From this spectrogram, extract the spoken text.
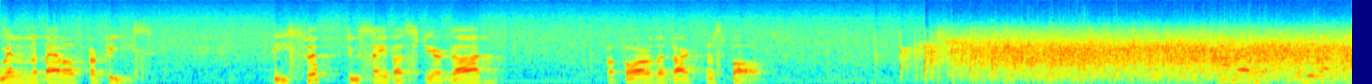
win the battle for peace. Be swift to save us, dear God, before the darkness falls. Come right here. We'll be right back.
